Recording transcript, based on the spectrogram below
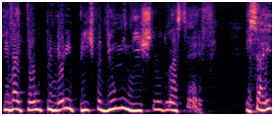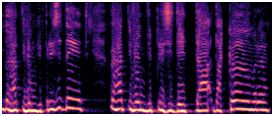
que vai ter o primeiro impeachment de um ministro do STF. Isso aí nós já tivemos de presidente, nós já tivemos de presidente da, da Câmara,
